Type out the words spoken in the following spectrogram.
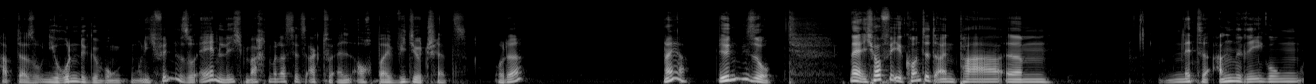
habt ihr so in die Runde gewunken. Und ich finde, so ähnlich macht man das jetzt aktuell auch bei Videochats, oder? Naja, irgendwie so. Naja, ich hoffe, ihr konntet ein paar ähm, nette Anregungen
